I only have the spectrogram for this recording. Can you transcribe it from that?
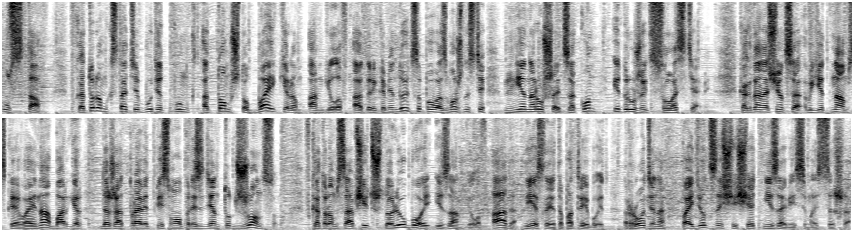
устав – в котором, кстати, будет пункт о том, что байкерам ангелов ада рекомендуется по возможности не нарушать закон и дружить с властями. Когда начнется Вьетнамская война, Баргер даже отправит письмо президенту Джонсону, в котором сообщит, что любой из ангелов ада, если это потребует, Родина пойдет защищать независимость США.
